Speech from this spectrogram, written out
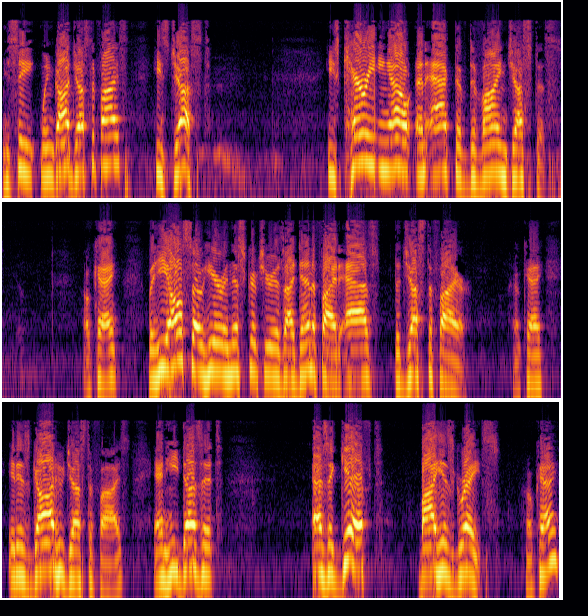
You see, when God justifies, he's just. He's carrying out an act of divine justice. Okay? But he also here in this scripture is identified as the justifier. Okay? It is God who justifies, and he does it as a gift by his grace. Okay?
